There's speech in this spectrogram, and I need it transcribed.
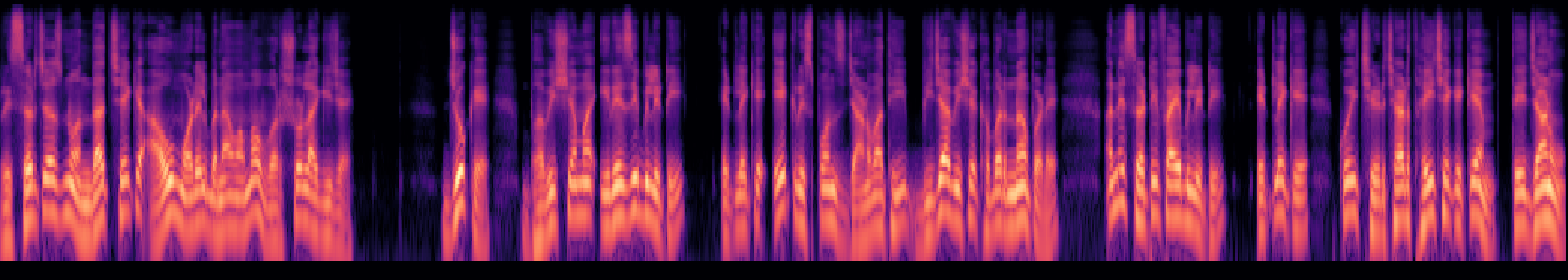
રિસર્ચર્સનો અંદાજ છે કે આવું મોડેલ બનાવવામાં વર્ષો લાગી જાય. જો કે, ભવિષ્યમાં ઇરેઝિબિલિટી એટલે કે એક રિસ્પોન્સ જાણવાથી બીજા વિશે ખબર ન પડે અને સર્ટિફાયેબિલિટી એટલે કે કોઈ છેડછાડ થઈ છે કે કેમ તે જાણવું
